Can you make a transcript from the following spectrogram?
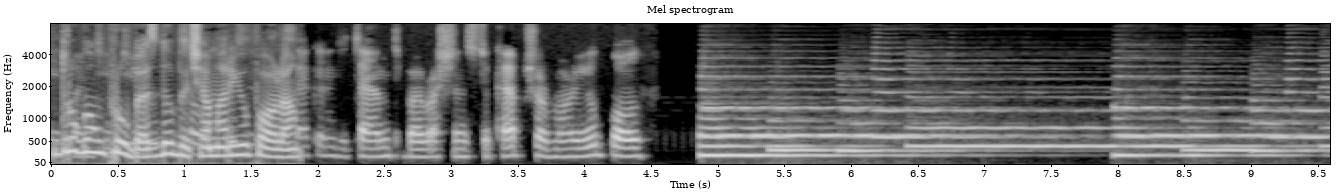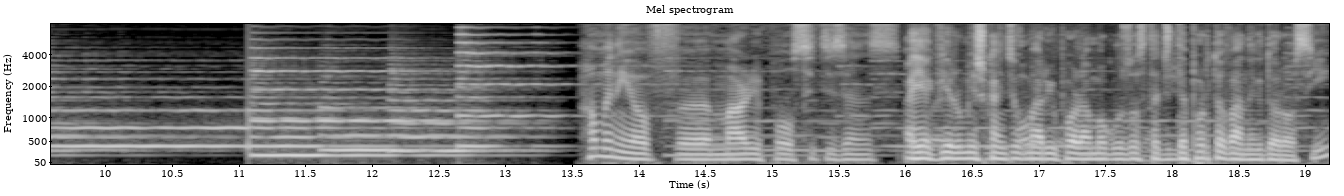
drugą próbę zdobycia Mariupola. A jak wielu mieszkańców Mariupola mogło zostać deportowanych do Rosji?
